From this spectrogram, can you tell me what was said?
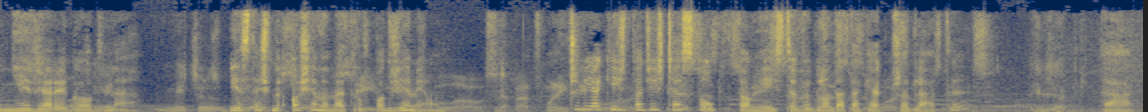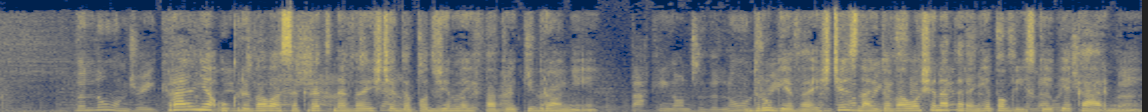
Niewiarygodne. Jesteśmy 8 metrów pod ziemią, czyli jakieś 20 stóp. To miejsce wygląda tak jak przed laty? Tak. Pralnia ukrywała sekretne wejście do podziemnej fabryki broni. Drugie wejście znajdowało się na terenie pobliskiej piekarni.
